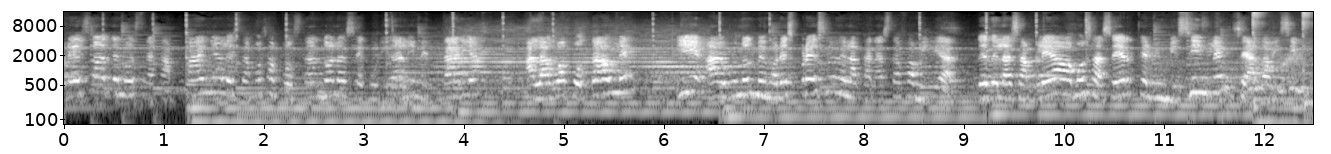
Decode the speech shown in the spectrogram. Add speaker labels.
Speaker 1: Por eso desde nuestra campaña le estamos apostando a la seguridad alimentaria, al agua potable y a algunos mejores precios en la canasta familiar. Desde la Asamblea vamos a hacer que lo invisible se haga visible.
